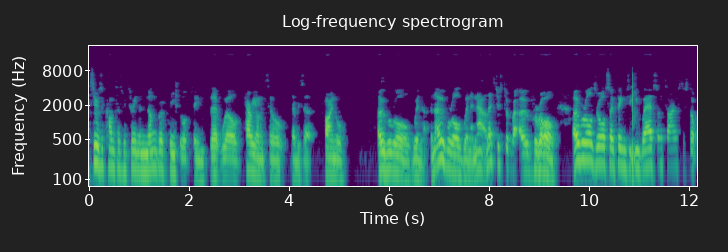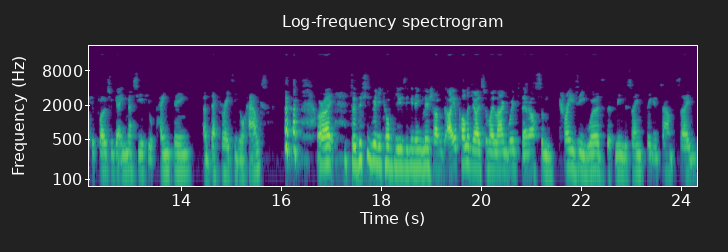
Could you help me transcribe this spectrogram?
a series of contests between a number of people or teams that will carry on until there is a final overall winner. An overall winner. Now, let's just talk about overall. Overalls are also things that you wear sometimes to stop your clothes from getting messy if you're painting and decorating your house. All right. So this is really confusing in English. I'm, i apologize for my language. There are some crazy words that mean the same thing and sound the same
